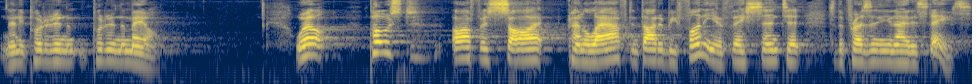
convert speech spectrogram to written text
And then he put it in the, put it in the mail. Well, post office saw it, kind of laughed, and thought it'd be funny if they sent it to the President of the United States.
